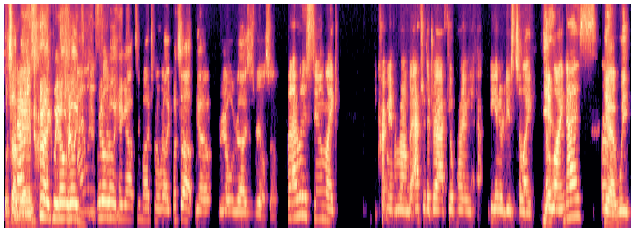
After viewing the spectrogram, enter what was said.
what's up, But I would man? assume- like we don't really we don't really hang out too much, but we're like, what's up? You know, real realize is real. So But I would assume like correct me if I'm wrong, but after the draft you'll probably be introduced to like Yeah. the line guys. or- yeah, we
